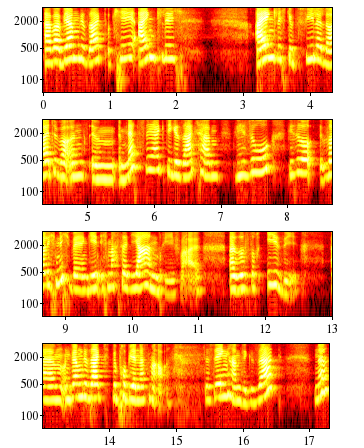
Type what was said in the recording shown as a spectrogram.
Aber wir haben gesagt, okay, eigentlich. Eigentlich gibt es viele Leute bei uns im, im Netzwerk, die gesagt haben, wieso, wieso soll ich nicht wählen gehen? Ich mache seit Jahren Briefwahl. Also ist doch easy. Ähm, und wir haben gesagt, wir probieren das mal aus. Deswegen haben wir gesagt, ne,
